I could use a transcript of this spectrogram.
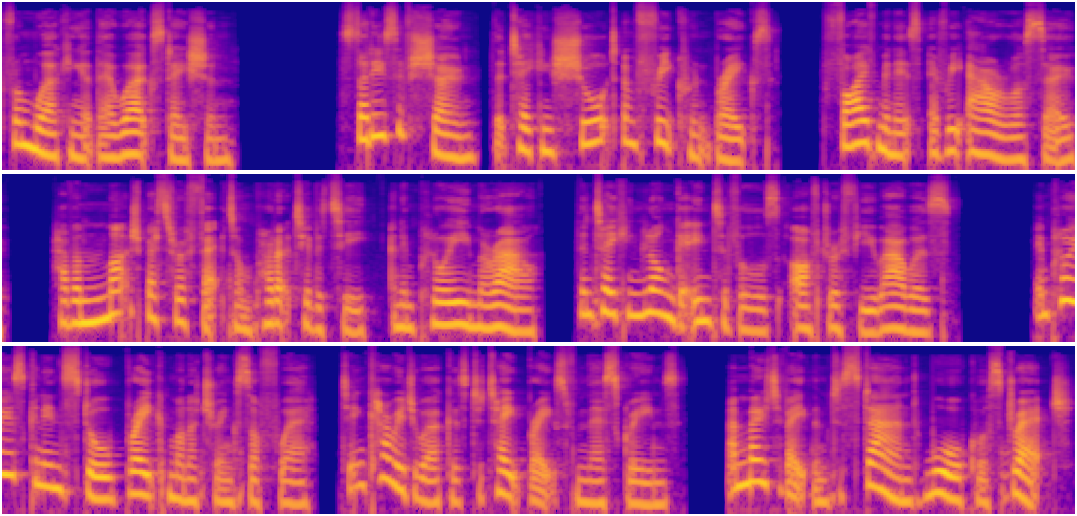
from working at their workstation. Studies have shown that taking short and frequent breaks, five minutes every hour or so, have a much better effect on productivity and employee morale than taking longer intervals after a few hours. Employers can install break monitoring software to encourage workers to take breaks from their screens and motivate them to stand, walk, or stretch,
